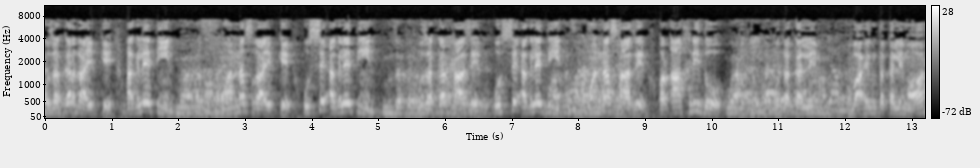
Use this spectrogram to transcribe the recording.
مذکر غائب کے۔ اگلے تین مونس غائب کے۔ اس سے اگلے تین، مذکر حاضر۔ اس سے اگلے تین مونس حاضر۔ اور آخری دو، متکلم، واحد متکلم اور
